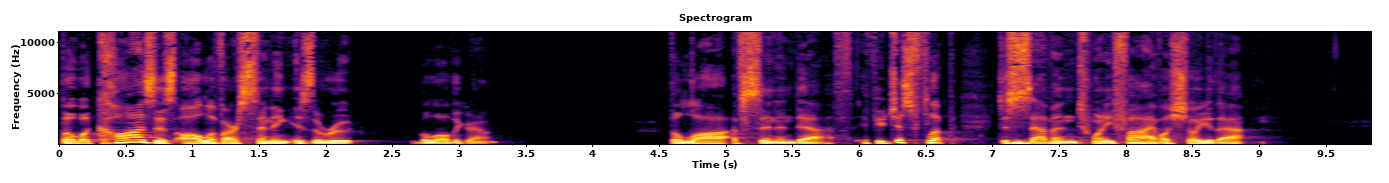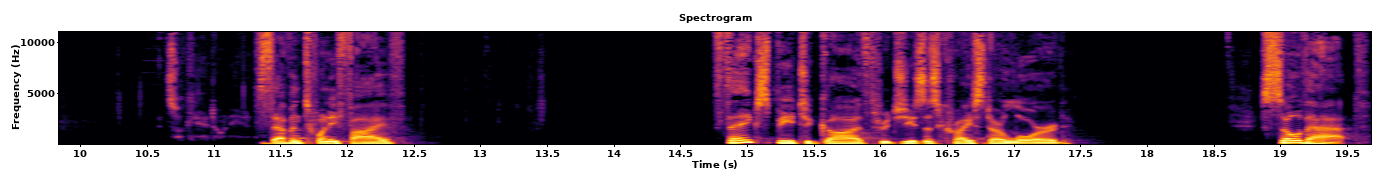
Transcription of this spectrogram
But what causes all of our sinning is the root below the ground. The law of sin and death. If you just flip to 725, I'll show you that. It's okay, I don't need it. 725. Thanks be to God through Jesus Christ our Lord, so that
